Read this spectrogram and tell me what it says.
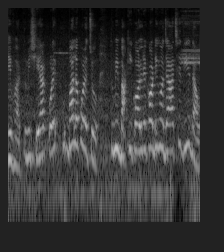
নেভার তুমি শেয়ার করে, খুব ভালো করেছ। তুমি বাকি কল রেকর্ডিংও যা আছে দিয়ে দাও।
